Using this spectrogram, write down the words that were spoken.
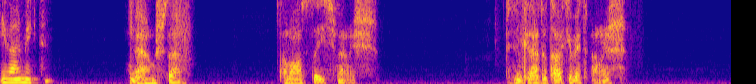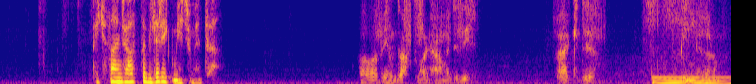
İvermektin. Vermişler. Ama hasta içmemiş. Bizimkiler de takip etmemiş. Peki sence hasta bilerek mi içmedi? Vallahi benim de aklıma gelmedi değil. Belki de bilmiyorum.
